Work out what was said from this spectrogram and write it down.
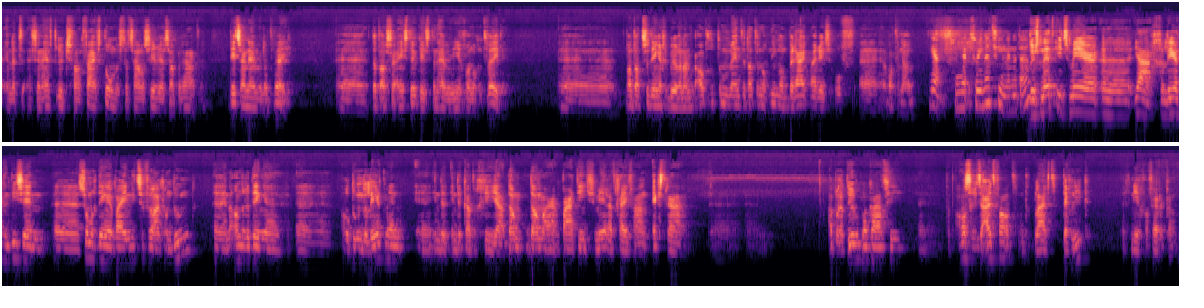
En dat zijn heftrucks van 5 ton, dus dat zijn wel serieuze apparaten. Dit we er twee. Eh, dat als er één stuk is, dan hebben we in ieder geval nog een tweede. Eh, want dat soort dingen gebeuren namelijk altijd op de momenten dat er nog niemand bereikbaar is of eh, wat dan ook. Ja, zul je, zul je net zien inderdaad. Dus net iets meer ja, geleerd in die zin. sommige dingen waar je niet zoveel aan kan doen. en andere dingen aldoende leert men in, de, in de categorie. Ja, dan, dan maar een paar tientjes meer uitgeven aan extra apparatuur op locatie. Dat als er iets uitvalt, want het blijft techniek, dat je in ieder geval verder kan.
